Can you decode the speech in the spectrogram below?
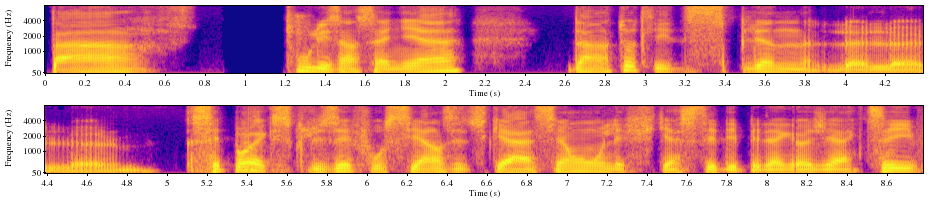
par tous les enseignants dans toutes les disciplines. Le, le, le c'est pas exclusif aux sciences d'éducation, l'efficacité des pédagogies actives.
